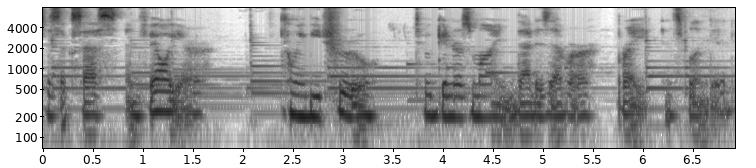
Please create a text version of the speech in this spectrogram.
to success and failure can we be true to a beginner's mind that is ever bright and splendid.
